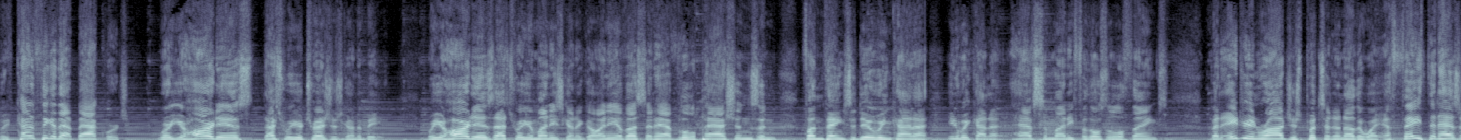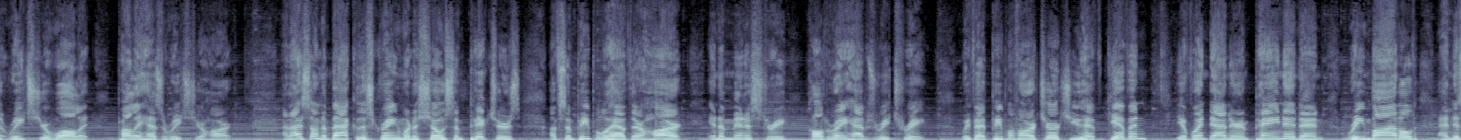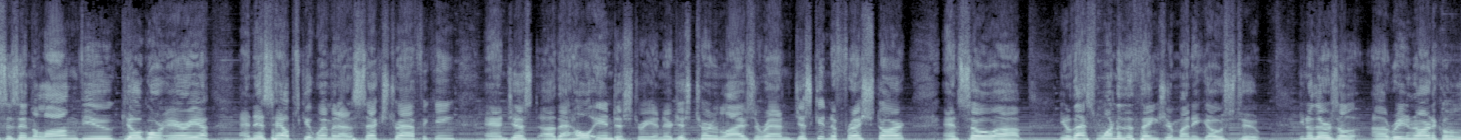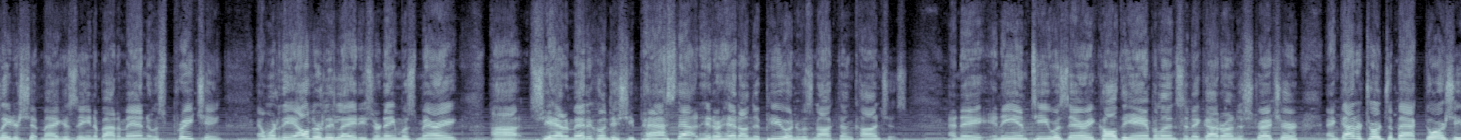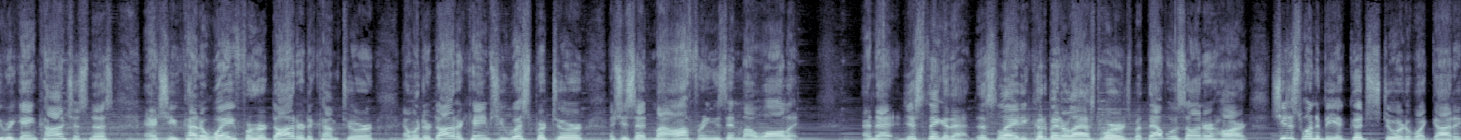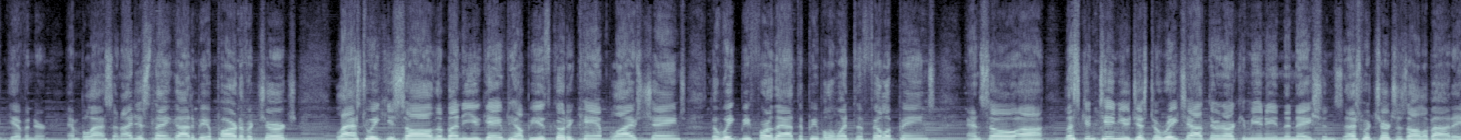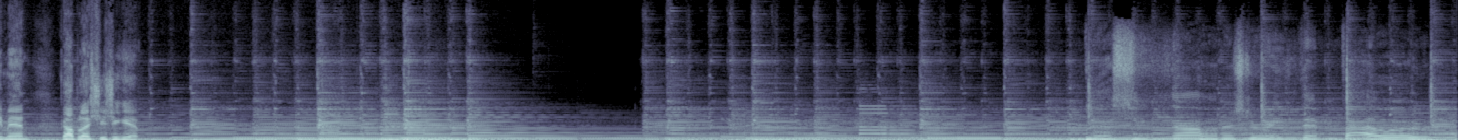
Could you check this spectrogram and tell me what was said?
But kind of think of that backwards. Where your heart is, that's where your treasure is going to be. Where your heart is, that's where your money's going to go. Any of us that have little passions and fun things to do, we can kind of, you know, we kind of have some money for those little things. But Adrian Rogers puts it another way: a faith that hasn't reached your wallet probably hasn't reached your heart. And I saw on the back of the screen want to show some pictures of some people who have their heart in a ministry called Rahab's Retreat. We've had people from our church you have given, you have went down there and painted and remodeled, and this is in the Longview, Kilgore area, and this helps get women out of sex trafficking and just uh, that whole industry, and they're just turning lives around, just getting a fresh start. And so, uh, you know, that's one of the things your money goes to. You know, there was a uh, read an article in Leadership magazine about a man that was preaching, and one of the elderly ladies, her name was Mary, uh, she had a medical until she passed out and hit her head on the pew and was knocked unconscious. And they, an EMT was there. He called the ambulance and they got her on the stretcher and got her towards the back door. She regained consciousness and she kind of waved for her daughter to come to her. And when her daughter came, she whispered to her and she said, "My offering is in my wallet." And that, just think of that. This lady could have been her last words, but that was on her heart. She just wanted to be a good steward of what God had given her and bless. And I just thank God to be a part of a church. Last week you saw the money you gave to help youth go to camp, lives change. The week before that, the people that went to the Philippines. And so uh, let's continue just to reach out there in our community and the nations. That's what church is all about. Amen. God bless you as you give. Blessing, honor, strength, and power.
